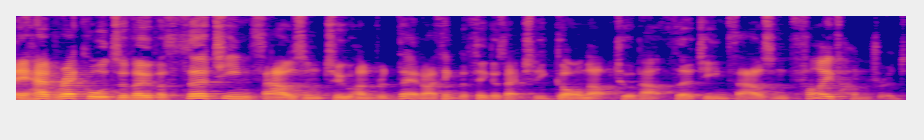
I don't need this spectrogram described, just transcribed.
they had records of over 13,200 then. I think the figure's actually gone up to about 13,500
